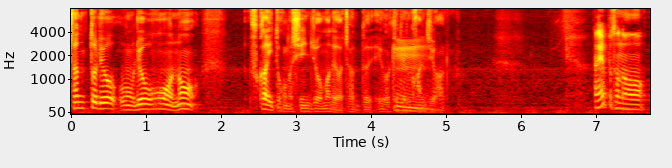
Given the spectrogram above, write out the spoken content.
ちゃんと両うん両方の深いところの心情まではちゃんと描けてる感じがある、なんかやっぱその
